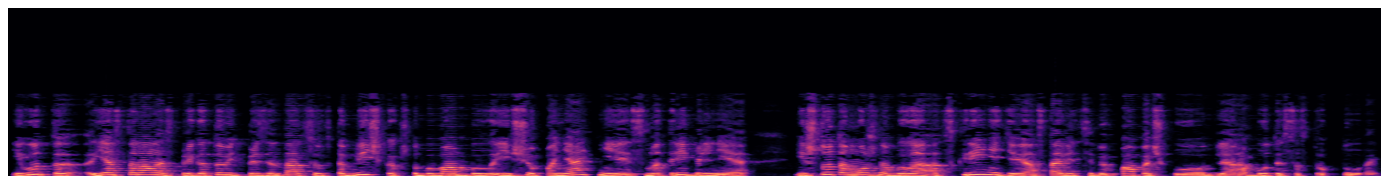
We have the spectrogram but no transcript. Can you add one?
И вот э, я старалась приготовить презентацию в табличках, чтобы вам было еще понятнее, смотрибельнее, и что-то можно было отскринить и оставить себе в папочку для работы со структурой.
